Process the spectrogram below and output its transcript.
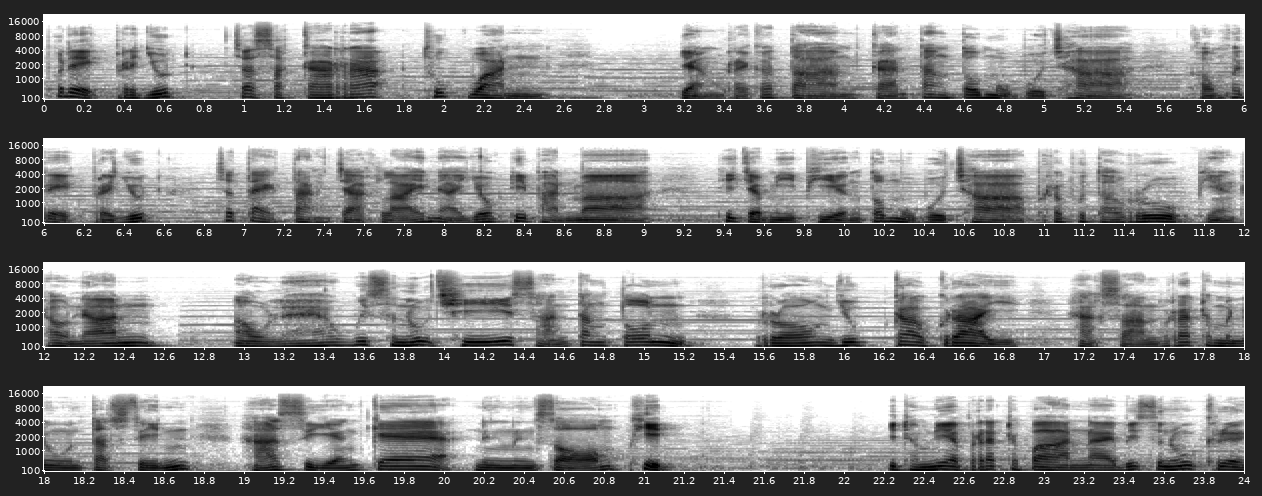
พระเอกประยุทธ์จะสักการะทุกวัน อย่างไรก็ตามการตั้งโต๊ะหมู่บูชาของพระเอกประยุทธ์จะแตกต่างจากหลายนายกที่ผ่านมา ที่จะมีเพียงต๊ะหมู่บูชาพระพุทธรูปเพียงเท่านั้น เอาแล้ววิษณุชี้สารตั้งต้น ร้องยุบก้าวไกล หากสารรัฐธรรมนูญตัดสินหาเสียงแก้ 112 ผิดที่ทำเนียบรัฐบาลนายวิษณุเครือ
